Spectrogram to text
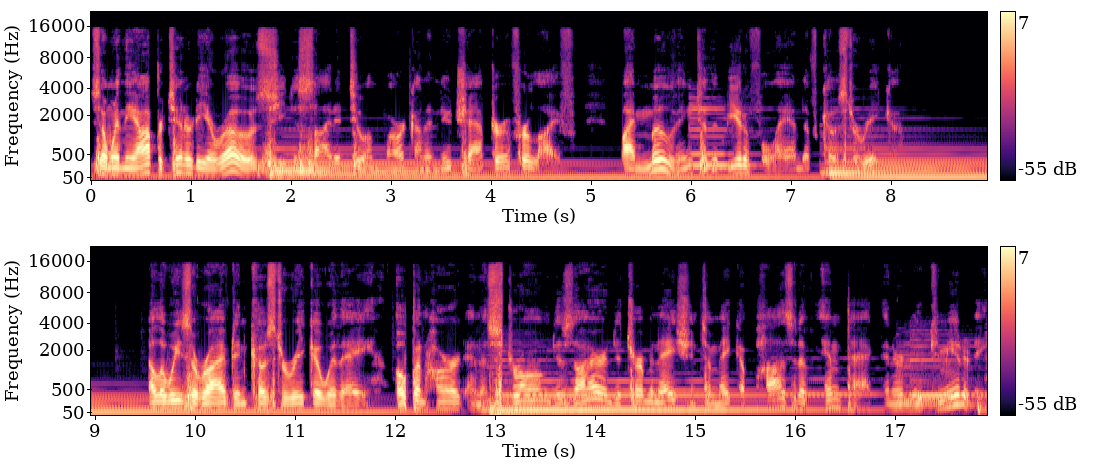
So, when the opportunity arose, she decided to embark on a new chapter of her life by moving to the beautiful land of Costa Rica. Eloise arrived in Costa Rica with a open heart and a strong desire and determination to make a positive impact in her new community.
